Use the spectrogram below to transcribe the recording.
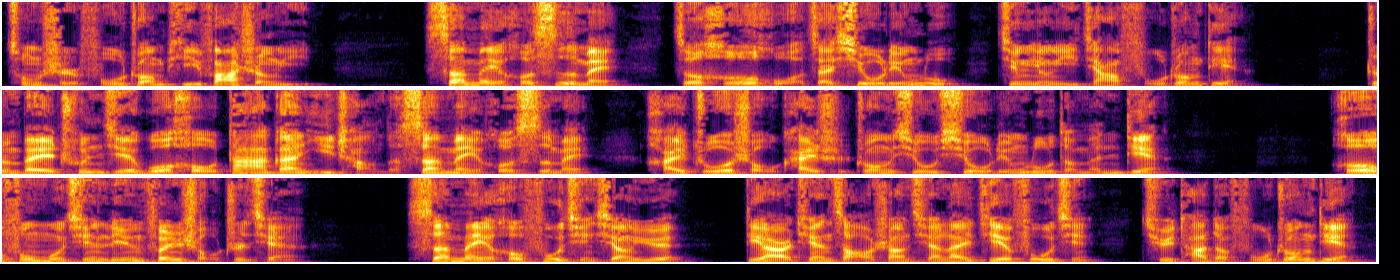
从事服装批发生意，三妹和四妹则合伙在秀陵路经营一家服装店。准备春节过后大干一场的三妹和四妹还着手开始装修秀陵路的门店。和父母亲临分手之前，三妹和父亲相约，第二天早上前来接父亲去他的服装店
